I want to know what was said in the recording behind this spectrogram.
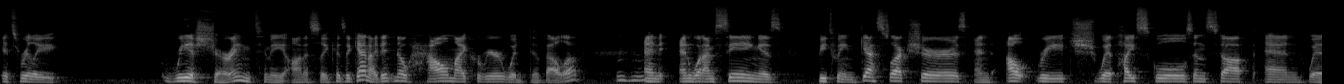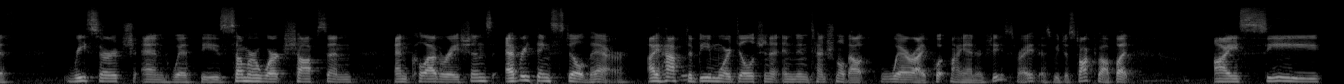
it's really reassuring to me honestly because again I didn't know how my career would develop, mm-hmm. and and what I'm seeing is between guest lectures and outreach with high schools and stuff and with research and with these summer workshops and and collaborations everything's still there i have to be more diligent and intentional about where i put my energies right as we just talked about but i see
